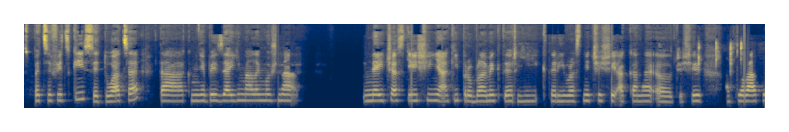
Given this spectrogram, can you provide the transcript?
specifické situace, tak mě by zajímaly možná nejčastější nějaký problémy, který, který vlastně Češi a, Kana, eh, Češi a Slováci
